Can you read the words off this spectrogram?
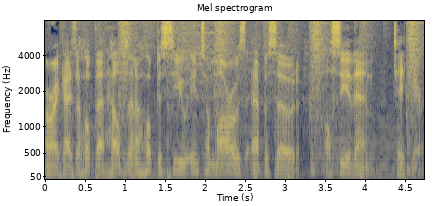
All right, guys, I hope that helps, and I hope to see you in tomorrow's episode. I'll see you then. Take care.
